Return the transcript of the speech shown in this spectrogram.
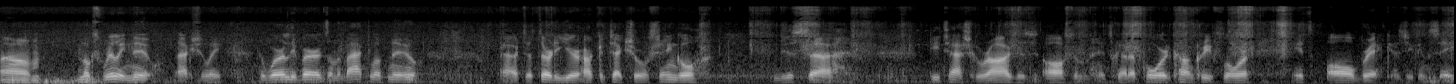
um, looks really new actually. The whirly birds on the back look new. Uh, it's a 30 year architectural shingle. This uh, detached garage is awesome. It's got a poured concrete floor. It's all brick as you can see.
